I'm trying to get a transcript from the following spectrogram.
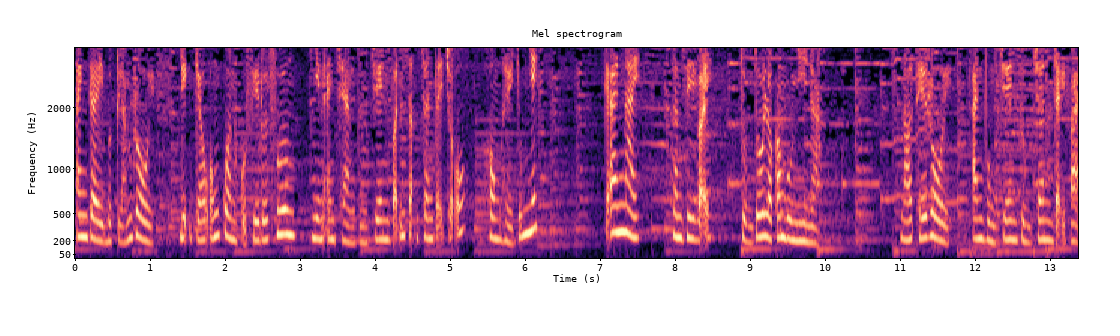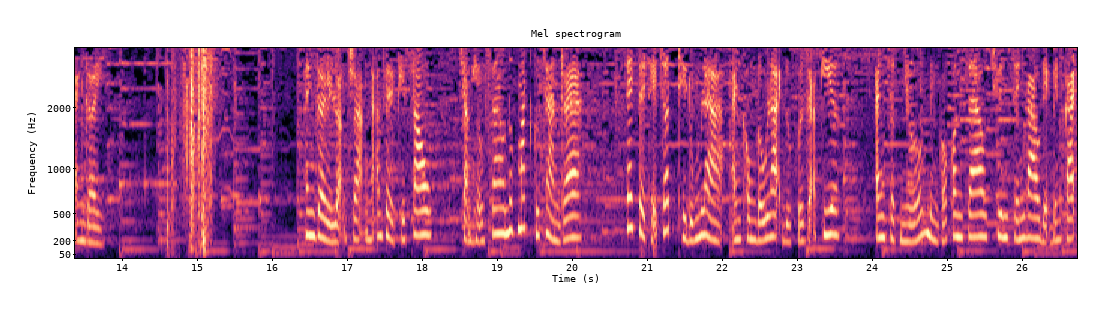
Anh gầy bực lắm rồi, định kéo ống quần của phía đối phương, nhưng anh chàng vùng trên vẫn dậm chân tại chỗ, không hề nhúc nhích. Cái anh này, làm gì vậy? Tưởng tôi là con bù nhìn à? Nói thế rồi, anh vùng trên dùng chân đẩy vai anh gầy. Anh gầy loạn trọng ngã về phía sau, chẳng hiểu sao nước mắt cứ tràn ra. Xét về thể chất thì đúng là anh không đấu lại được với gã kia. Anh chợt nhớ mình có con dao chuyên xén bao để bên cạnh,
